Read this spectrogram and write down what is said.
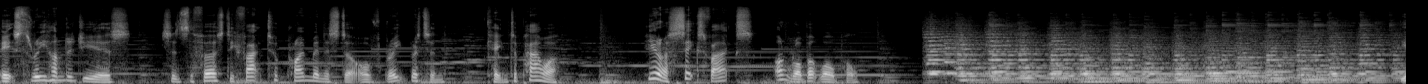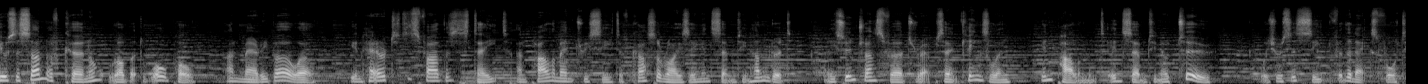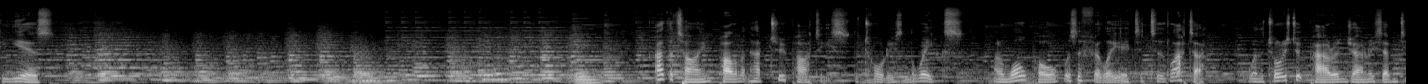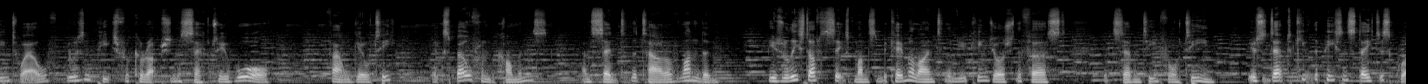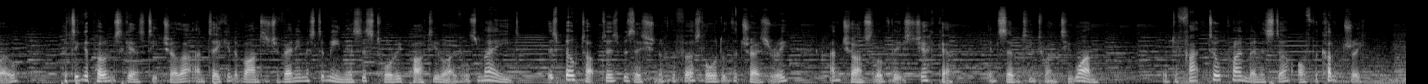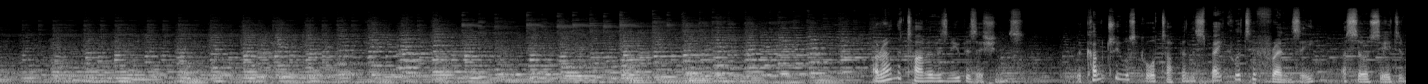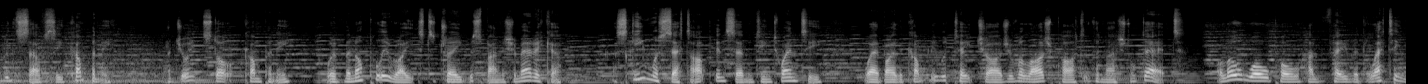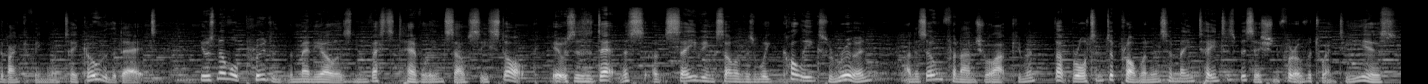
It's 300 years since the first de facto Prime Minister of Great Britain came to power. Here are six facts on Robert Walpole. He was the son of Colonel Robert Walpole and Mary Burwell. He inherited his father's estate and parliamentary seat of Castle Rising in 1700, and he soon transferred to represent King's Lynn in Parliament in 1702, which was his seat for the next 40 years. At the time, Parliament had two parties, the Tories and the Whigs, and Walpole was affiliated to the latter. When the Tories took power in January 1712, he was impeached for corruption as Secretary of War, found guilty, expelled from the Commons, and sent to the Tower of London. He was released after six months and became aligned to the new King George I in 1714. He was adept to keep the peace and status quo, pitting opponents against each other and taking advantage of any misdemeanours his Tory party rivals made. This built up to his position of the First Lord of the Treasury and Chancellor of the Exchequer in 1721, the de facto Prime Minister of the country. Around the time of his new positions, the country was caught up in the speculative frenzy associated with the South Sea Company, a joint stock company with monopoly rights to trade with Spanish America. A scheme was set up in 1720 whereby the company would take charge of a large part of the national debt. Although Walpole had favoured letting the Bank of England take over the debt, he was no more prudent than many others and invested heavily in South Sea stock. It was his adeptness at saving some of his Whig colleagues from ruin and his own financial acumen that brought him to prominence and maintained his position for over 20 years.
